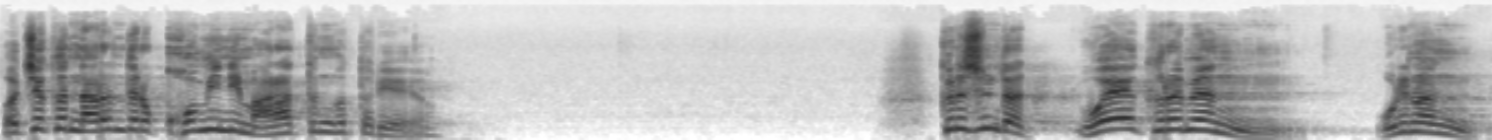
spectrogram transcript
어쨌건 나름대로 고민이 많았던 것들이에요. 그렇습니다. 왜 그러면 우리는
